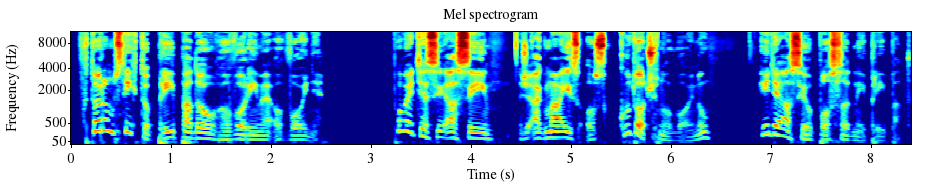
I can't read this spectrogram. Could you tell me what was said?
V ktorom z týchto prípadov hovoríme o vojne? Poviete si asi, že ak má ísť o skutočnú vojnu, ide asi o posledný prípad.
